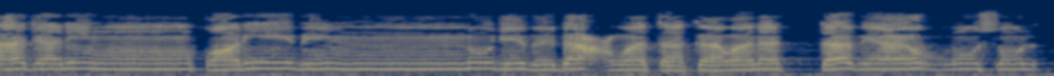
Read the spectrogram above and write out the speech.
أجل قريب نجب دعوتك ونتبع الرسل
